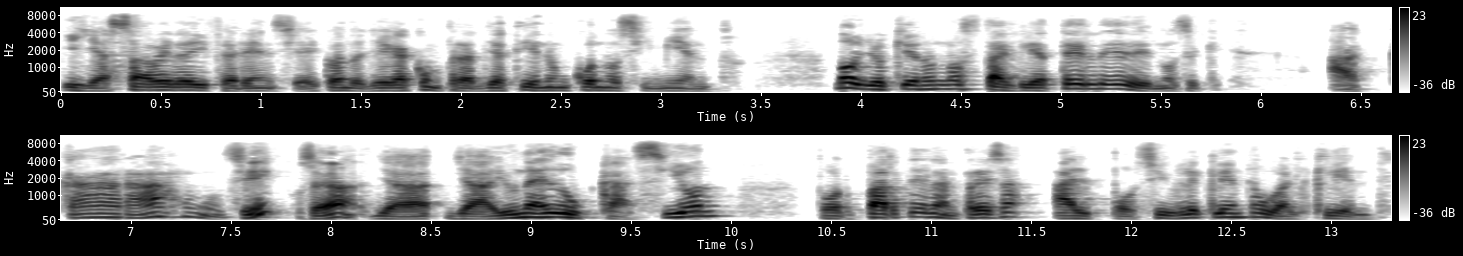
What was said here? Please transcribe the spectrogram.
y ya sabe la diferencia. Y cuando llega a comprar ya tiene un conocimiento. No, yo quiero unos tagliatelle de no sé qué. Ah, carajo, ¿sí? O sea, ya, ya hay una educación por parte de la empresa al posible cliente o al cliente.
